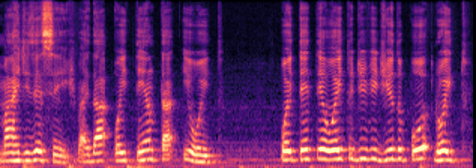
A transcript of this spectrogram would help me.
mais 16. Vai dar 88. 88 dividido por 8.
